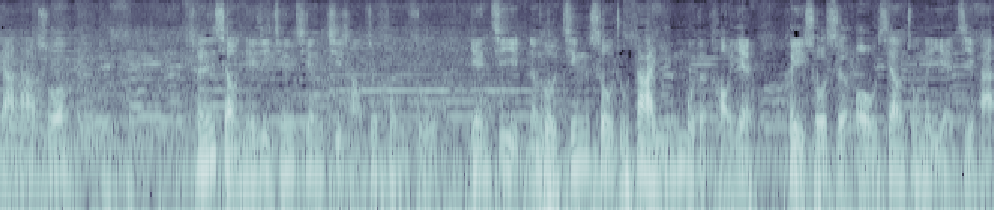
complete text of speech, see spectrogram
价他说：“陈晓年纪轻轻，气场就很足，演技能够经受住大荧幕的考验，可以说是偶像中的演技派。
